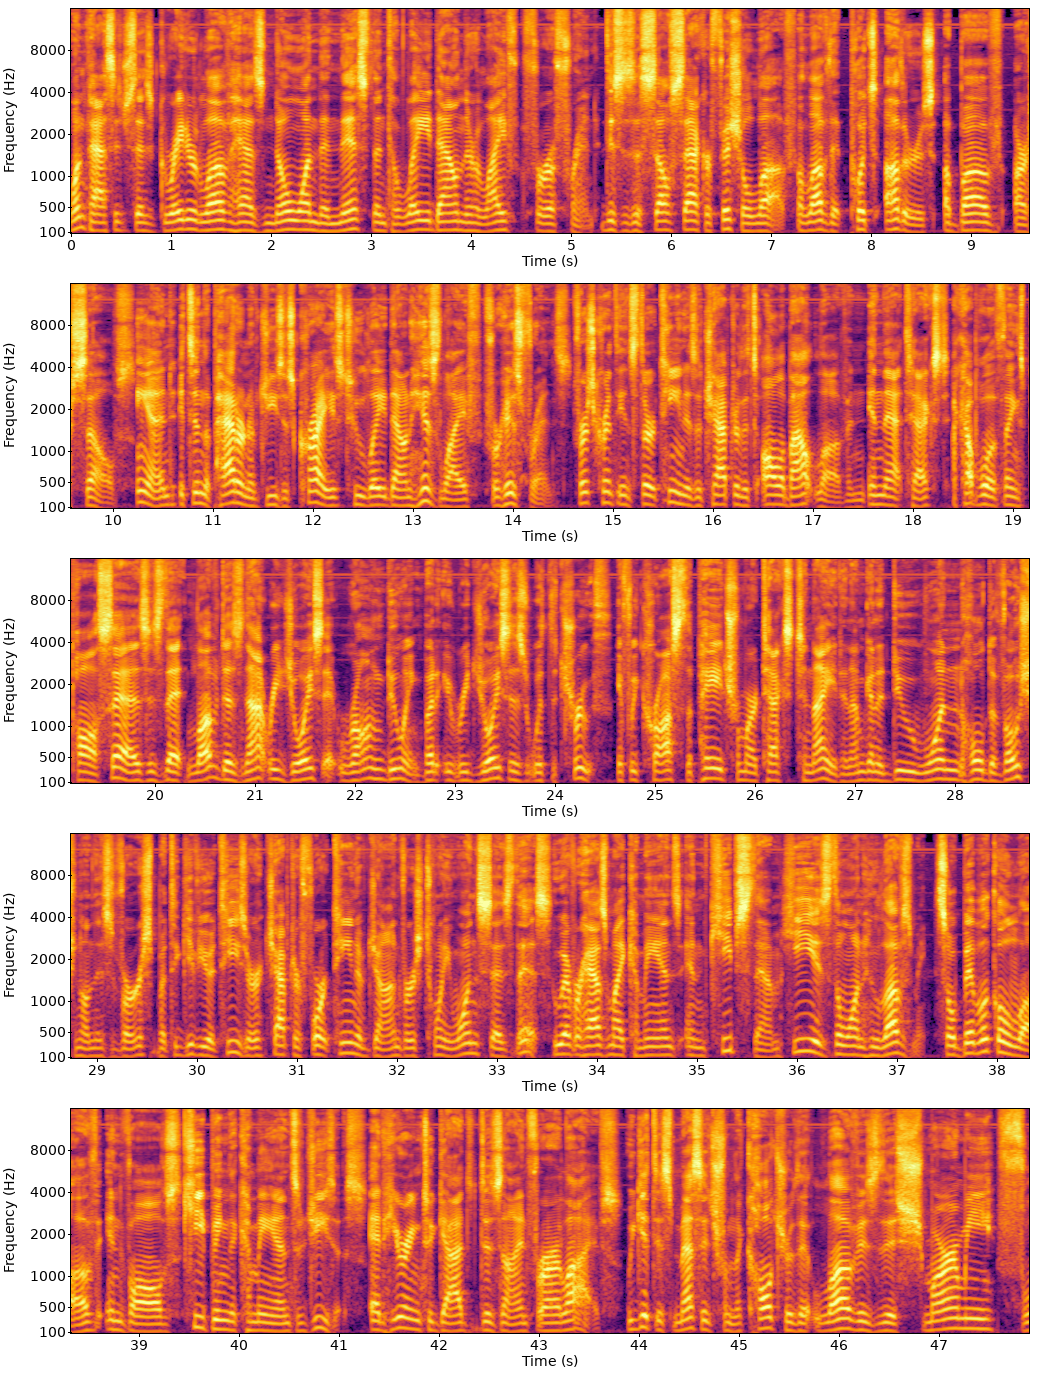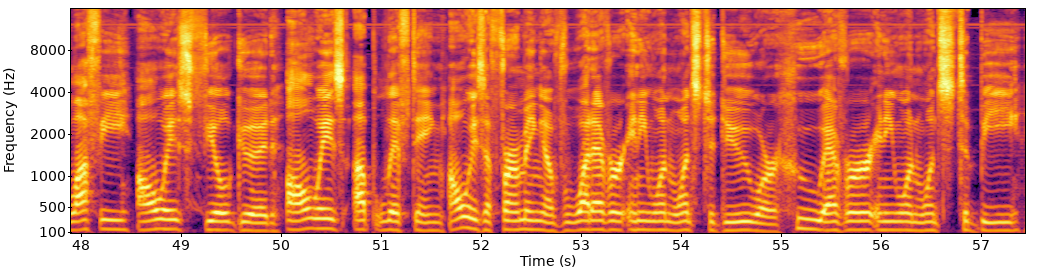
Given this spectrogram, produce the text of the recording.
One passage says, Greater love has no one than this, than to lay down their life for a friend. This is a self sacrificial love, a love that puts others above ourselves. And it's in the pattern of Jesus Christ who laid down his life for his friends. 1 Corinthians 13 is a chapter that's all about love. And in that text, a couple of things Paul says is that love does not rejoice at wrongdoing, but it rejoices with the truth. If we cross the page from our text, tonight, and I'm going to do one whole devotion on this verse, but to give you a teaser, chapter 14 of John, verse 21 says this Whoever has my commands and keeps them, he is the one who loves me. So, biblical love involves keeping the commands of Jesus, adhering to God's design for our lives. We get this message from the culture that love is this schmarmy, fluffy, always feel good, always uplifting, always affirming of whatever anyone wants to do or whoever anyone anyone wants to be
